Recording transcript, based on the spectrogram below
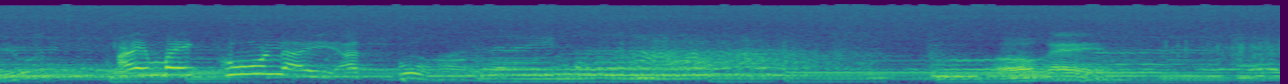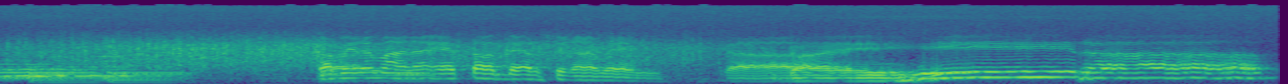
ayun, ay may kulay at buhay. Okay. Kami naman? Ito ang version namin. Kay hirap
